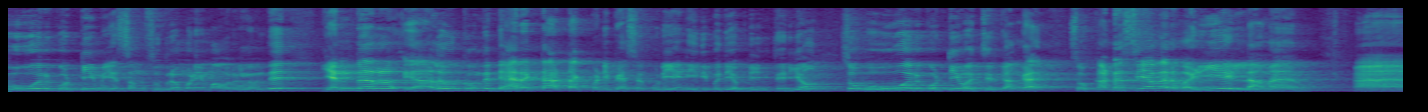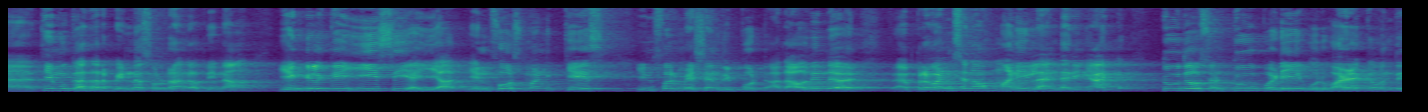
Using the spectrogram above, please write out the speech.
ஒவ்வொரு கொட்டியும் எஸ் எம் சுப்பிரமணியம் அவர்கள் வந்து எந்த அளவு- அளவுக்கு வந்து டைரக்டா அட்டாக் பண்ணி பேசக்கூடிய நீதிபதி அப்படின்னு தெரியும். ஸோ ஒவ்வொரு கொட்டியும் வச்சிருக்காங்க. ஸோ கடைசியா வேற வழியே இல்லாம திமுக தரப்பு என்ன சொல்றாங்க அப்படின்னா எங்களுக்கு ECIR enforcement case information report அதாவது இந்த prevention of money laundering act two thousand two படி ஒரு வழக்கை வந்து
